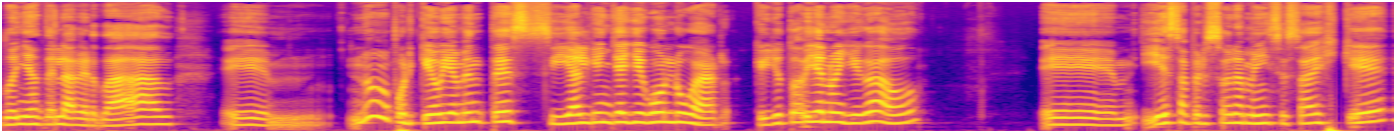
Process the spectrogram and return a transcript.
dueñas de la verdad. Em, no, porque obviamente si alguien ya llegó a un lugar que yo todavía no he llegado em, y esa persona me dice, ¿sabes qué?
